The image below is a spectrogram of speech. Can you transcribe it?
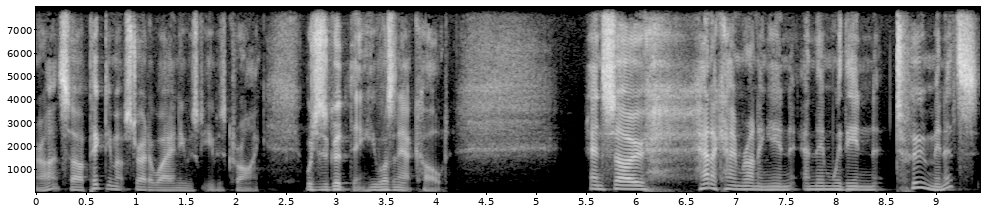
Right, so I picked him up straight away, and he was he was crying, which is a good thing. He wasn't out cold. And so Hannah came running in, and then within two minutes,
